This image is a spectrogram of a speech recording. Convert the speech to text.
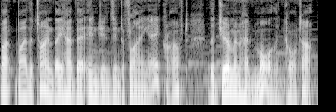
But by the time they had their engines into flying aircraft, the German had more than caught up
